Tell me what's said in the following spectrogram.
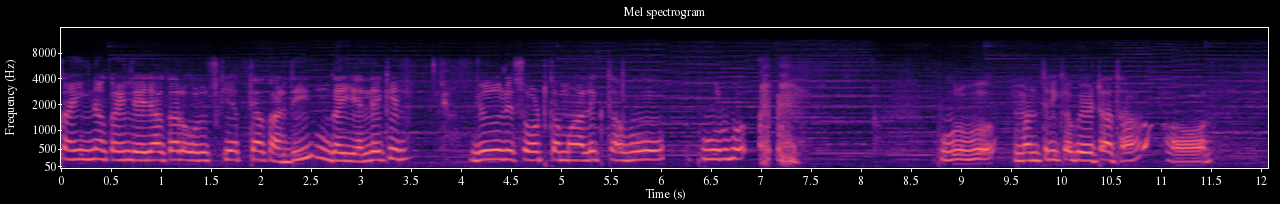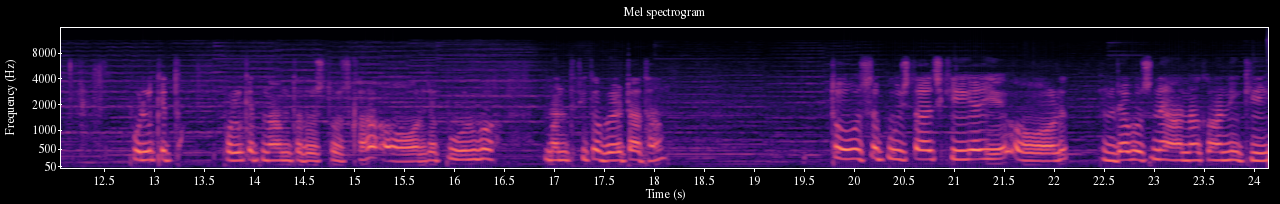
कहीं ना कहीं ले जाकर और उसकी हत्या कर दी गई है। लेकिन जो रिसोर्ट का मालिक था, वो पूर्व पूर्व मंत्री का बेटा था और पुलकित पुलकित नाम था दोस्तों उसका, और जब पूर्व मंत्री का बेटा था तो उससे पूछताछ की गई और जब उसने आनाकानी की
